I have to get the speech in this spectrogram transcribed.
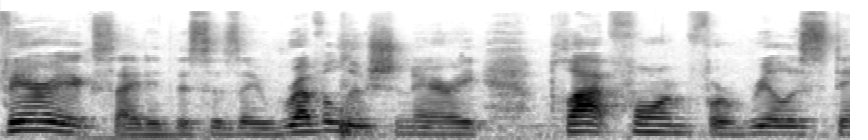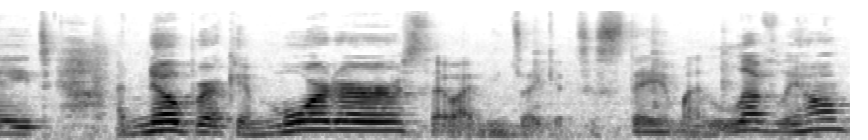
very excited. This is a revolutionary platform for real estate, no brick and mortar, so that means I get to stay in my lovely home.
